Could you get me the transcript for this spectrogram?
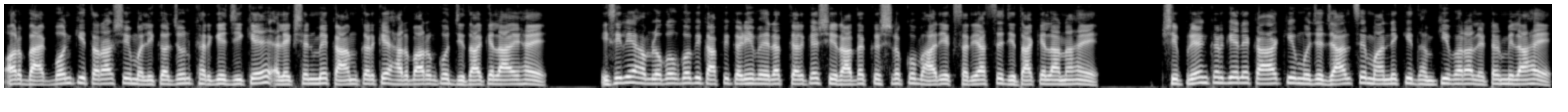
और बैकबोन की तरह श्री मल्लिकार्जुन खड़गे जी के इलेक्शन में काम करके हर बार उनको जिता के लाए हैं। इसीलिए हम लोगों को भी काफ़ी कड़ी मेहनत करके श्री राधा कृष्ण को भारी अक्सरियात से जिता के लाना है। श्री प्रियंक खड़गे ने कहा कि मुझे जान से मारने की धमकी भरा लेटर मिला है।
